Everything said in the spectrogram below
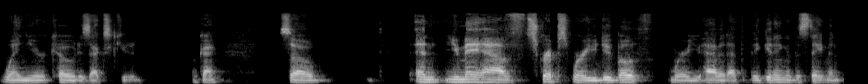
when your code is executed. Okay, so and you may have scripts where you do both, where you have it at the beginning of the statement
